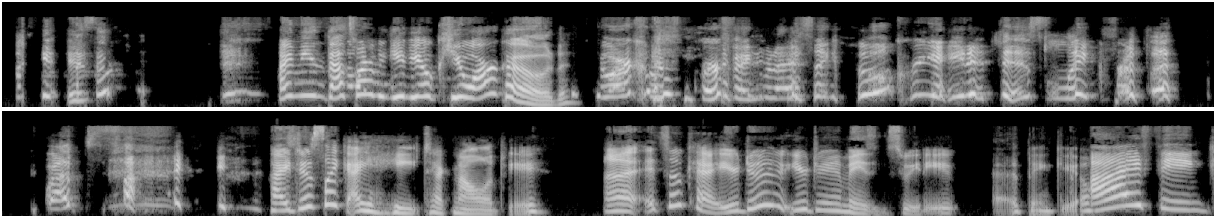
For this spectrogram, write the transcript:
Is it? I mean, that's why we give you a QR code. QR code is perfect, but I was like, who created this link for the website? I just like I hate technology. Uh, it's okay. You're doing you're doing amazing, sweetie. Uh, thank you. I think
